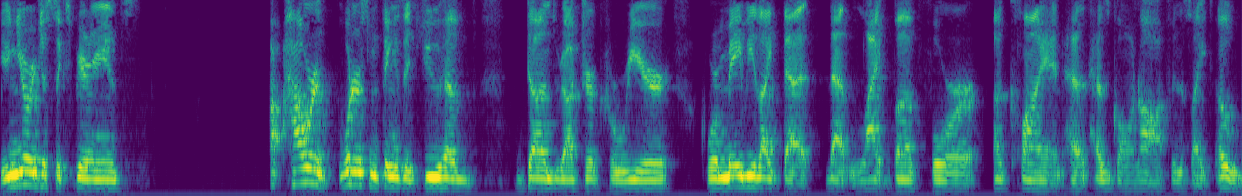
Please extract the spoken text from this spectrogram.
in your just experience? how are what are some things that you have done throughout your career where maybe like that that light bulb for a client has has gone off and it's like oh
